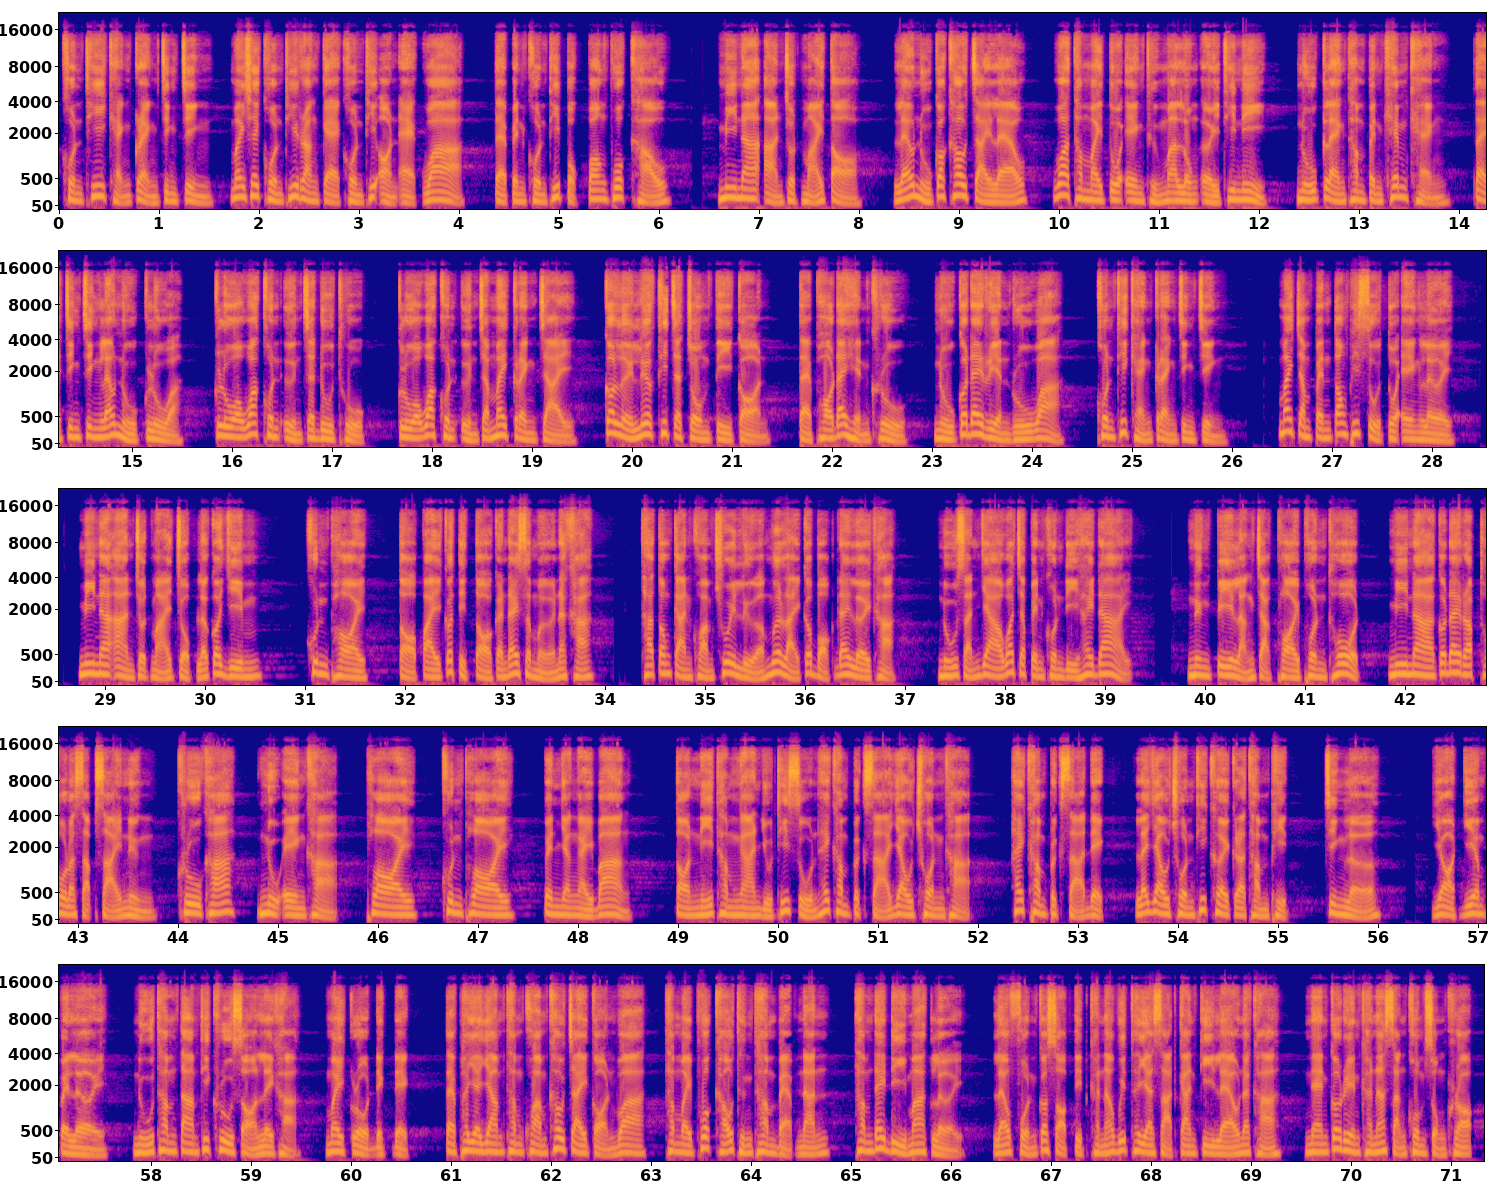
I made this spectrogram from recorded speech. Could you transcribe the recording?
คนที่แข็งแกร่งจริง ๆ ไม่ใช่คนที่รังแกคนที่อ่อนแอกว่า แต่เป็นคนที่ปกป้องพวกเขา มีนาอ่านจดหมายต่อ แล้วหนูก็เข้าใจแล้ว ว่าทำไมตัวเองถึงมาลงเอยที่นี่ หนูแกล้งทำเป็นเข้มแข็ง แต่จริง ๆ แล้วหนูกลัว กลัวว่าคนอื่นจะดูถูก กลัวว่าคนอื่นจะไม่เกรงใจ ก็เลยเลือกที่จะโจมตีก่อน แต่พอได้เห็นครู หนูก็ได้เรียนรู้ว่า คนที่แข็งแกร่งจริง ๆ ไม่จำเป็นต้องพิสูจน์ตัวเองเลย มีนาอ่านจดหมายจบแล้วก็ยิ้ม คุณพลอย ต่อไปก็ติดต่อกันได้เสมอนะคะ ถ้าต้องการความช่วยเหลือเมื่อไหร่ก็บอกได้เลยค่ะ หนูสัญญาว่าจะเป็นคนดีให้ได้หนึ่งปีหลังจากพลอยพ้นโทษ มีนาก็ได้รับโทรศัพท์สายหนึ่ง ครูคะ หนูเองค่ะ พลอย คุณพลอย เป็นยังไงบ้าง ตอนนี้ทำงานอยู่ที่ศูนย์ให้คำปรึกษาเยาวชนค่ะ ให้คำปรึกษาเด็ก และเยาวชนที่เคยกระทำผิด จริงเหรอ ยอดเยี่ยมไปเลย หนูทำตามที่ครูสอนเลยค่ะ ไม่โกรธเด็กๆ แต่พยายามทำความเข้าใจก่อนว่าทำไมพวกเขาถึงทำแบบนั้นทำได้ดีมากเลย แล้วฝนก็สอบติดคณะวิทยาศาสตร์การกีแล้วนะคะ แนนก็เรียนคณะสังคมสงเคราะห์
